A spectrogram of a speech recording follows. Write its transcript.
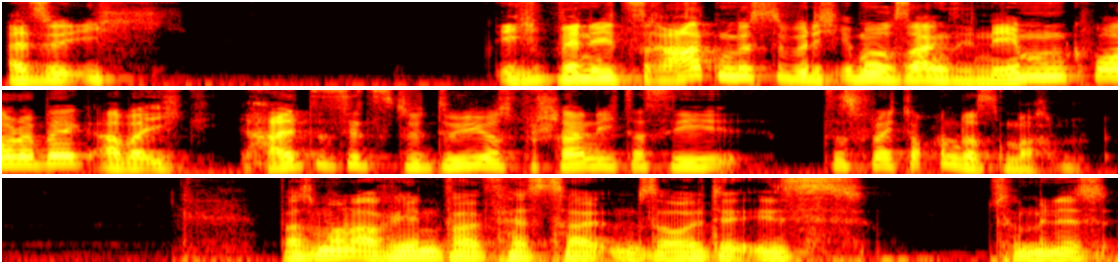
Also ich, ich, wenn ich jetzt raten müsste, würde ich immer noch sagen, sie nehmen einen Quarterback, aber ich halte es jetzt für durchaus wahrscheinlich, dass sie das vielleicht auch anders machen. Was man auf jeden Fall festhalten sollte, ist, zumindest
